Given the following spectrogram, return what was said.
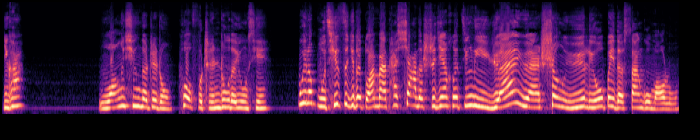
你看。王兴的这种破釜沉舟的用心，为了补齐自己的短板，他下的时间和精力远远胜于刘备的三顾茅庐。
